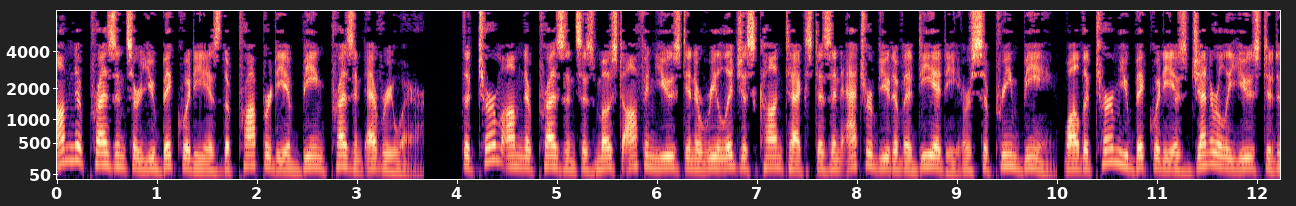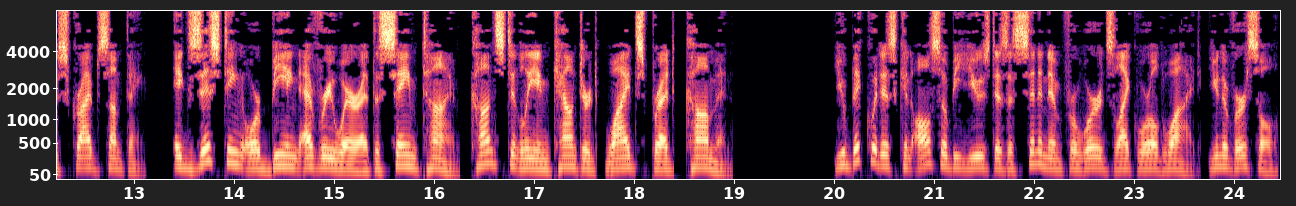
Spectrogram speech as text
Omnipresence or ubiquity is the property of being present everywhere. The term omnipresence is most often used in a religious context as an attribute of a deity or supreme being, while the term ubiquity is generally used to describe something existing or being everywhere at the same time, constantly encountered, widespread, common. Ubiquitous can also be used as a synonym for words like worldwide, universal,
